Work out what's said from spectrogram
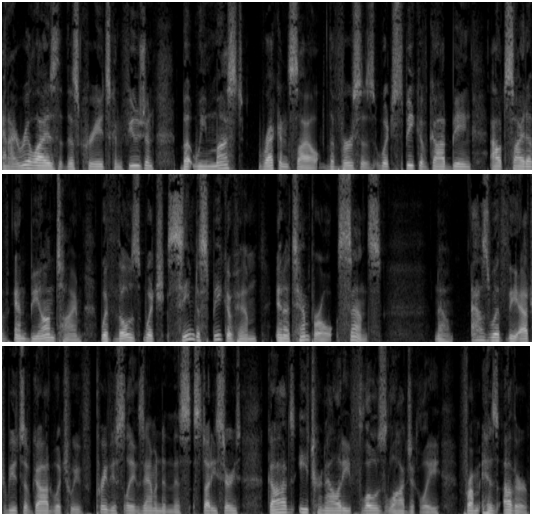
And I realize that this creates confusion, but we must reconcile the verses which speak of God being outside of and beyond time with those which seem to speak of him in a temporal sense. Now, as with the attributes of God which we've previously examined in this study series, God's eternality flows logically from his other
